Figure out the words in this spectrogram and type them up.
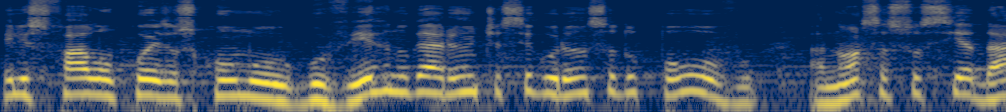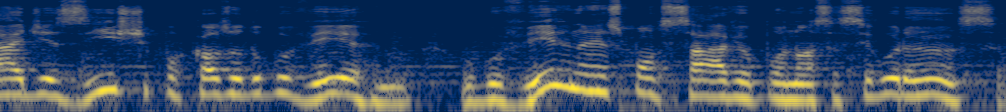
Eles falam coisas como: o governo garante a segurança do povo, a nossa sociedade existe por causa do governo, o governo é responsável por nossa segurança,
